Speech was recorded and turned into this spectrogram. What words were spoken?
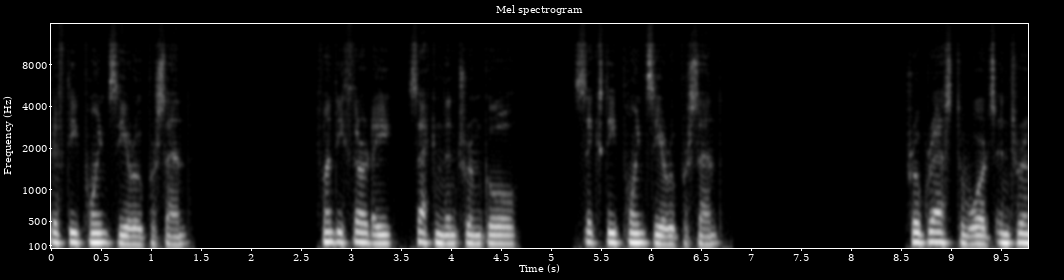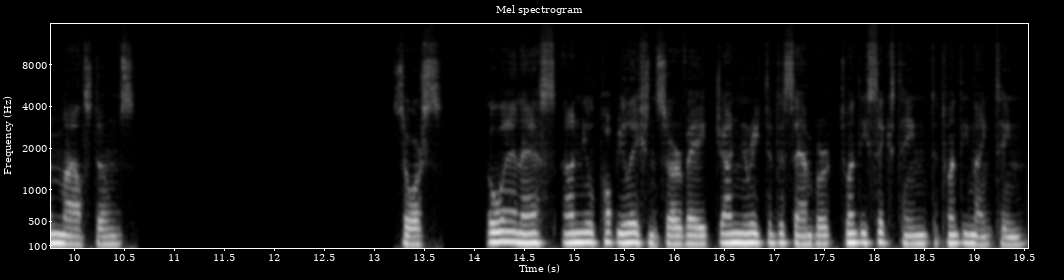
50.0%, 2030 second interim goal 60.0%. Progress towards interim milestones. Source ONS Annual Population Survey January to December 2016 to 2019.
